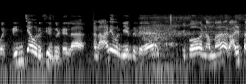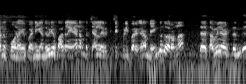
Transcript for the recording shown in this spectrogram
ஒரு கிரிஞ்சா ஒரு விஷயம் சொல்லிட்டுல நானே ஒரு வியந்தது. இப்போ நம்ம ராஜஸ்தானுக்கு போனோம். இப்போ நீங்க அந்த வீடியோ பார்க்கலைன்னா நம்ம சேனல் இருக்கு. செக் பண்ணி பாருங்க. நம்ம எங்கிருந்து வரோம்னா தமிழ்நாட்டிலேருந்து தமிழ்நாட்டுல இருந்து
